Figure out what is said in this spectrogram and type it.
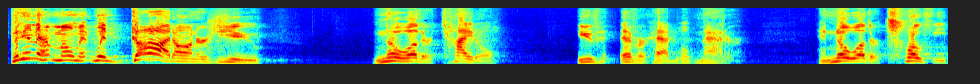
But in that moment, when God honors you, no other title you've ever had will matter. And no other trophy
